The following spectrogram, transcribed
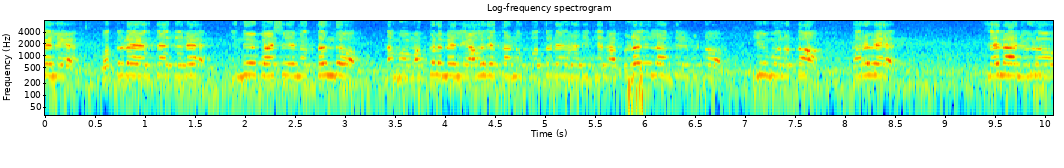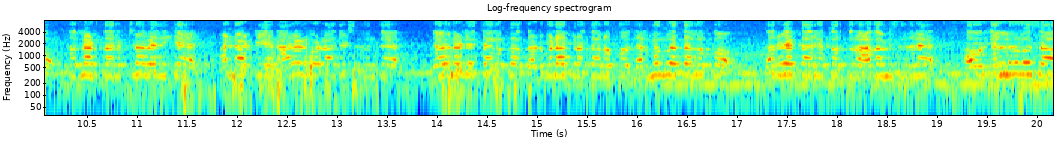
ಮೇಲೆ ಒತ್ತಡ ಇರ್ತಾ ಇದ್ದಾರೆ. ಹಿಂದಿ ಭಾಷೆಯನ್ನು ತಂದು ನಮ್ಮ ಮಕ್ಕಳ ಮೇಲೆ ಯಾವುದೇ ಕಾರಣಕ್ಕೂ ಒತ್ತಡ ಇರೋದಕ್ಕೆ ನಾವು ಬಿಡೋದಿಲ್ಲ ಅಂತ ಹೇಳ್ಬಿಟ್ಟು ಈ ಮೂಲಕ ಕರವೇ ಸೇನಾನಿಗಳು ಕರ್ನಾಟಕ ರಕ್ಷಣಾ ವೇದಿಕೆ ಅಣ್ಣ ಟಿ ಎ ನಾರಾಯಣಗೌಡ ಆದೇಶದಂತೆ ದೇವನಹಳ್ಳಿ ತಾಲೂಕು, ದೊಡ್ಡಬಳ್ಳಾಪುರ ತಾಲೂಕು, ನೆಲಮಂಗಲ ತಾಲೂಕು ಸರ್ವೆ ಕಾರ್ಯಕರ್ತರು ಆಗಮಿಸಿದರೆ ಅವ್ರಿಗೆಲ್ಲರಿಗೂ ಸಹ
